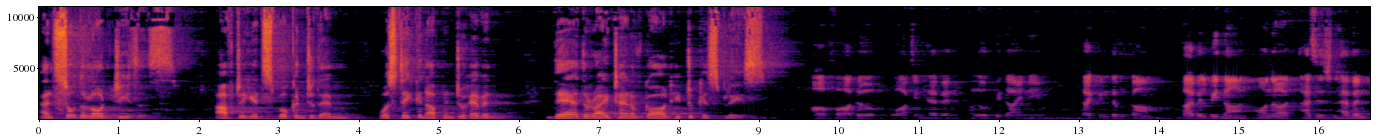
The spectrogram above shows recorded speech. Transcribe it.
And so the Lord Jesus, after he had spoken to them, was taken up into heaven. There at the right hand of God he took his place. Our Father, who art in heaven, hallowed be thy name. Thy kingdom come, thy will be done on earth as is in heaven.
